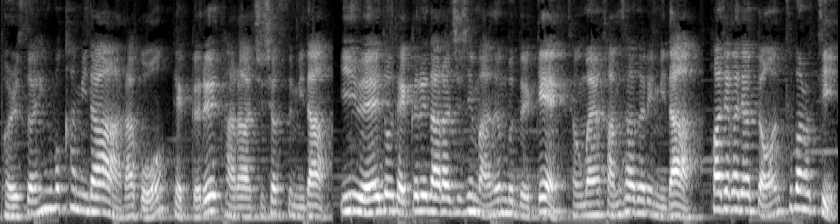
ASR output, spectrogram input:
벌써 행복합니다. 라고 댓글을 달아주셨습니다. 이 외에도 댓글을 달아주신 많은 분들께 정말 감사드립니다. 화제가 되었던 트바로티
